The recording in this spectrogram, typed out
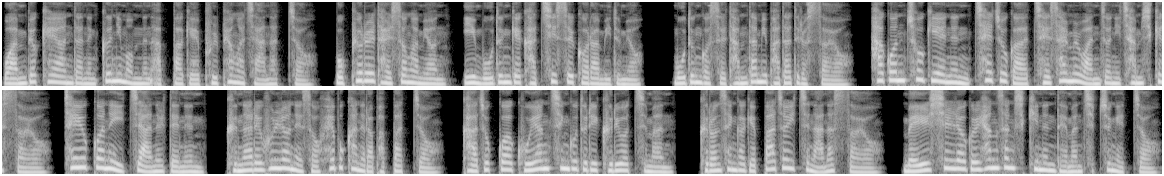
완벽해야 한다는 끊임없는 압박에 불평하지 않았죠. 목표를 달성하면 이 모든 게 가치 있을 거라 믿으며 모든 것을 담담히 받아들였어요. 학원 초기에는 체조가 제 삶을 완전히 잠식했어요. 체육관에 있지 않을 때는 그날의 훈련에서 회복하느라 바빴죠. 가족과 고향 친구들이 그리웠지만 그런 생각에 빠져있진 않았어요. 매일 실력을 향상시키는 데만 집중했죠.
